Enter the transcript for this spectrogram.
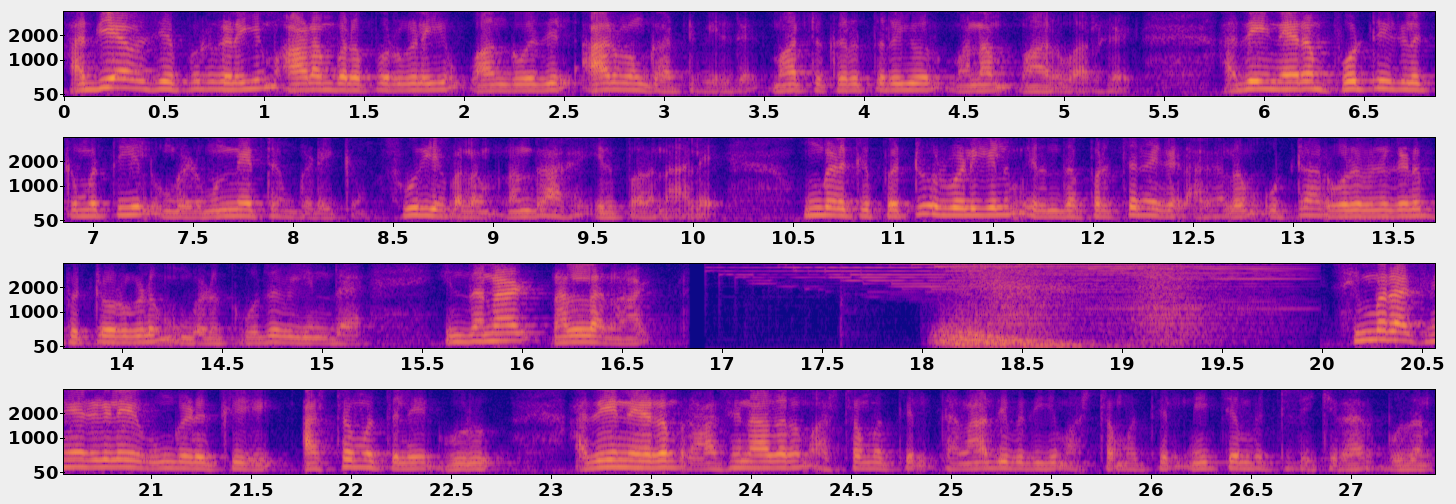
அத்தியாவசிய பொருட்களையும் ஆடம்பர பொருட்களையும் வாங்குவதில் ஆர்வம் காட்டுவீர்கள். மாற்று கருத்துறையோர் மனம் மாறுவார்கள். அதே நேரம் போட்டிகளுக்கு மத்தியில் உங்கள் முன்னேற்றம் கிடைக்கும். சூரிய பலம் நன்றாக இருப்பதனாலே உங்களுக்கு பெற்றோர் வழியிலும் இருந்த பிரச்சனைகள் அகலும். உற்றார் உறவினர்களும் பெற்றோர்களும் உங்களுக்கு உதவுகின்ற இந்த நாள் நல்ல நாள். சிம்மராசினியர்களே உங்களுக்கு அஷ்டமத்திலே குரு. அதே நேரம் ராசிநாதரும் அஷ்டமத்தில் தனாதிபதியும் அஷ்டமத்தில் நீச்சம் பெற்றிருக்கிறார் புதன்.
